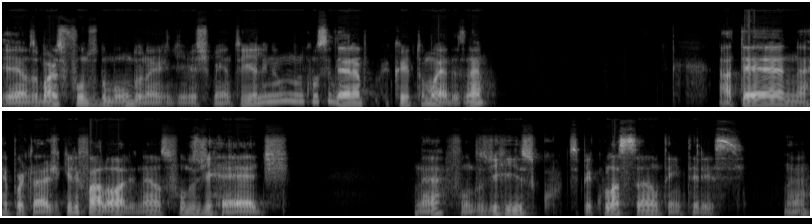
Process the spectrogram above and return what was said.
É um dos maiores fundos do mundo, né, de investimento, e ele não, não considera criptomoedas, né? Até na reportagem que ele fala, olha, né, os fundos de hedge, né, fundos de risco, de especulação tem interesse, né?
